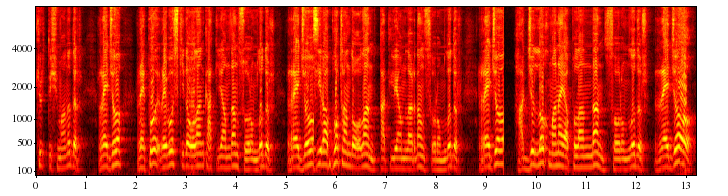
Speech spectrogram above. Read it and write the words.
Kürt düşmanıdır. Reco, Repo, Reboski'de olan katliamdan sorumludur. Reco, Zira Botan'da olan katliamlardan sorumludur. Reco, Hacı Lokman'a yapılandan sorumludur. Reco,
